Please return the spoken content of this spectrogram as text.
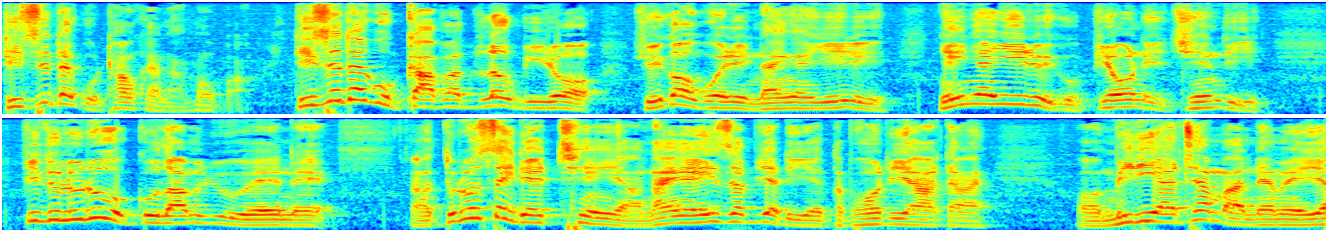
ဒီစစ်တပ်ကိုထောက်ခံတာမဟုတ်ပါဘူး ဒီစစ်တပ်ကို cover လုပ်ပြီးတော့ရွေးကောက်ပွဲတွေနိုင်ငံရေးတွေငြိမ်းချမ်းရေးတွေကိုပြောနေခြင်းဒီပြည်သူလူထုကိုကိုစားမပြုဘဲနဲ့အာသူတို့စိတ်ထဲထင်ရနိုင်ငံရေးဇက်ပြက်တွေရဲ့သဘောတရားအတိုင်းဟောမီဒီယာထက်မှနာမည်ရ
